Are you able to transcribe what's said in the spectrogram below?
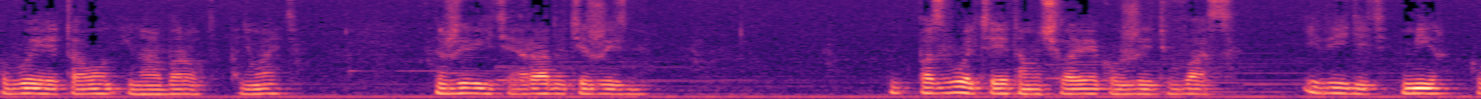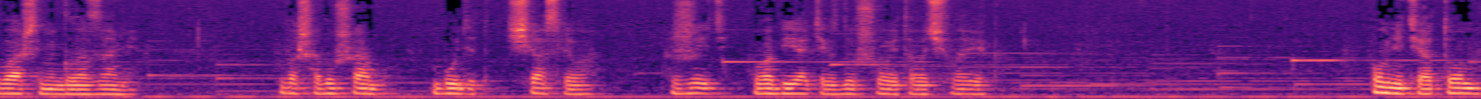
вы – это он и наоборот, понимаете? Живите, радуйте жизнью. Позвольте этому человеку жить в вас и видеть мир вашими глазами. Ваша душа будет счастлива жить в объятиях с душой этого человека. Помните о том,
